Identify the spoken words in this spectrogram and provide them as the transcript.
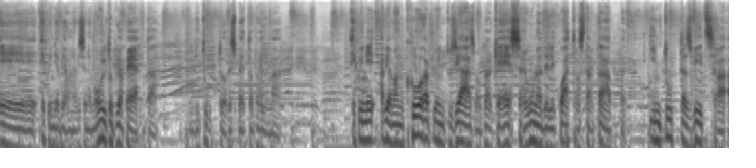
E, e quindi abbiamo una visione molto più aperta di tutto rispetto a prima. E quindi abbiamo ancora più entusiasmo perché essere una delle quattro start-up in tutta Svizzera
